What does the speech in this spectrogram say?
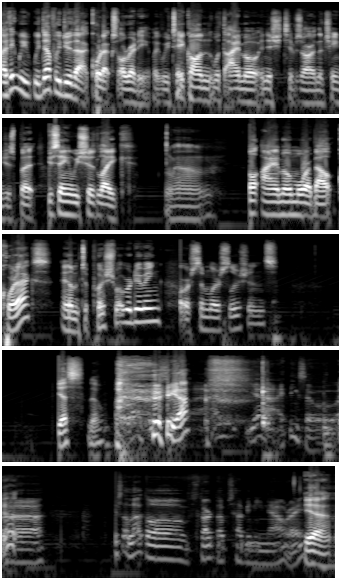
I think we, we definitely do that at Cordex already. Like we take on what the IMO initiatives are and the changes, but you're saying we should like um, tell IMO more about Cordex and them to push what we're doing or similar solutions. Yes. No. yeah. I yeah, I think so. Yeah. Uh, there's a lot of startups happening now, right? Yeah.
